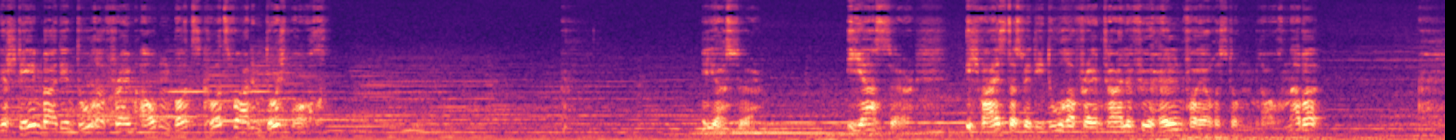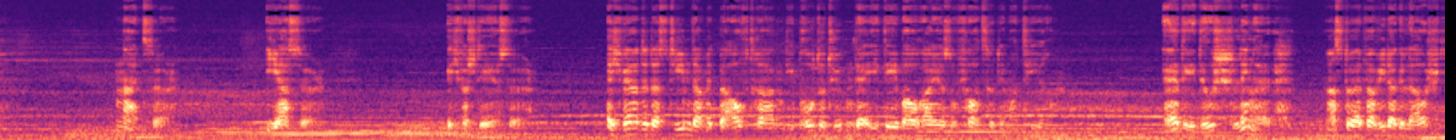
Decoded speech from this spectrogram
Wir stehen bei den Duraframe-Augenbots kurz vor einem Durchbruch. Ja, Sir. Ja, Sir. Ich weiß, dass wir die Duraframe-Teile für Höllenfeuerrüstungen brauchen, aber... Nein, Sir. Ja, Sir. Ich verstehe, Sir. Ich werde das Team damit beauftragen, die Prototypen der ID-Baureihe sofort zu demontieren. Eddie, du Schlingel. Hast du etwa wieder gelauscht?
